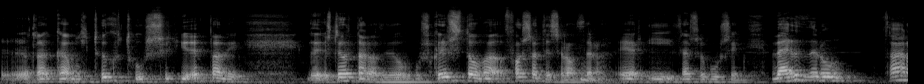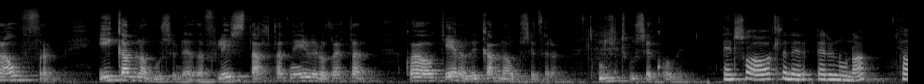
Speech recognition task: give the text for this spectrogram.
eh, þetta gamla tugthús í upphafi eh, stjórnaráðið og skrifstofa fósættisráð þeirra er í þessu húsi. Verður hún þar áfram í gamla húsinu eða flist allt hann yfir og þetta hvað á að gera við gamla húsið þegar nýtt hús er komið. Eins og áallinir eru núna, þá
